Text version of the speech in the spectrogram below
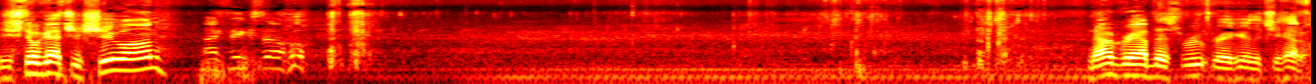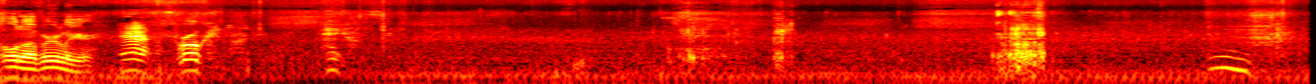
You still got your shoe on? I think so. Now grab this root right here that you had a hold of earlier. Yeah, it's broken. Hang on. Give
